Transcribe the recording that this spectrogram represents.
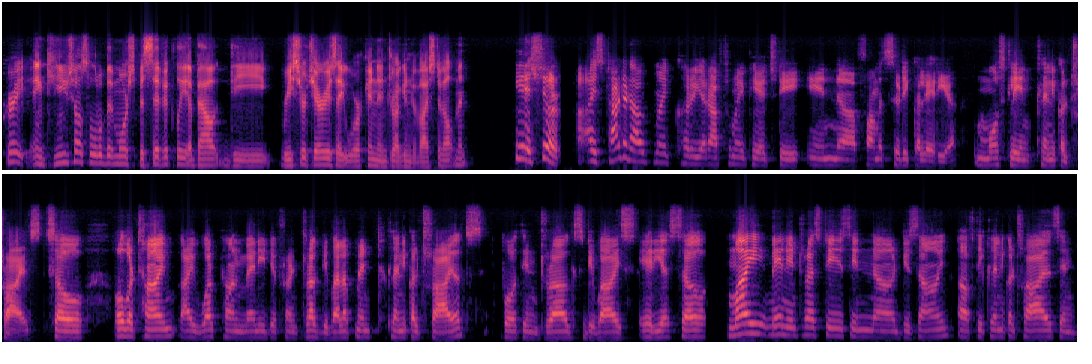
Great. And can you tell us a little bit more specifically about the research areas that you work in in drug and device development? Yeah, sure. I started out my career after my PhD in uh, pharmaceutical area, mostly in clinical trials. So over time, I worked on many different drug development clinical trials, both in drugs, device areas. So my main interest is in uh, design of the clinical trials and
